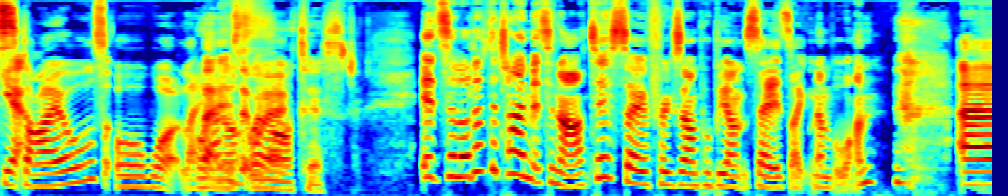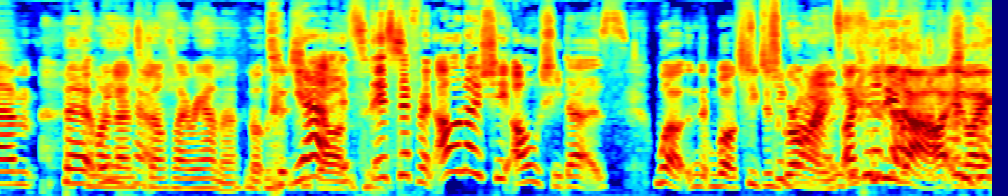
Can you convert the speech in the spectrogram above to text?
Yeah. styles or what? Like Or how an, does it or an artist. It's a lot of the time it's an artist. So, for example, Beyonce is like number one. Um, but Can I we learn to dance like Rihanna? Not that she Yeah, it's, dances. it's different. Oh no, she oh she does. Well, well, she just She grinds. grinds. I can do that. I, She like,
